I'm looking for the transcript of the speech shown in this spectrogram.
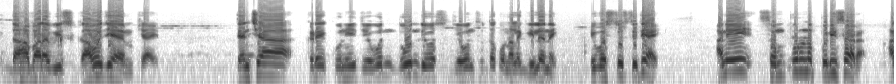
दहा बारा वीस गावं जे आहे आमची आहेत त्यांच्याकडे कोणी जेवण दोन दिवस जेवण सुद्धा कोणाला गेलं नाही. ही वस्तुस्थिती आहे. आणि संपूर्ण परिसर हा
